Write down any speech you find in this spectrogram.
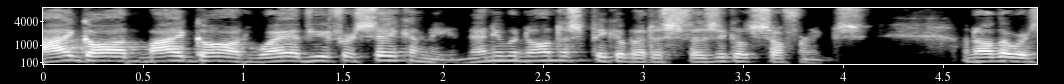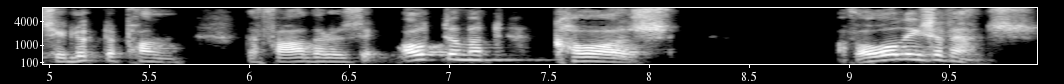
My God, my God, why have you forsaken me? And then he went on to speak about his physical sufferings. In other words, he looked upon the Father as the ultimate cause of all these events.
